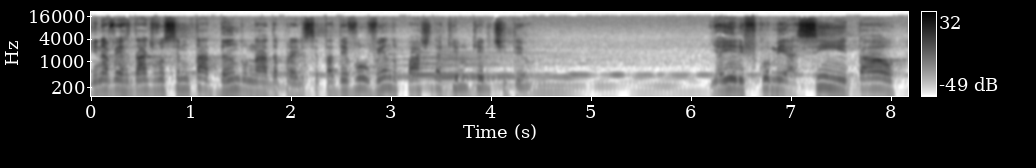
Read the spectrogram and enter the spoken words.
E na verdade você não está dando nada para ele, você está devolvendo parte daquilo que ele te deu. E aí ele ficou meio assim e tal.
